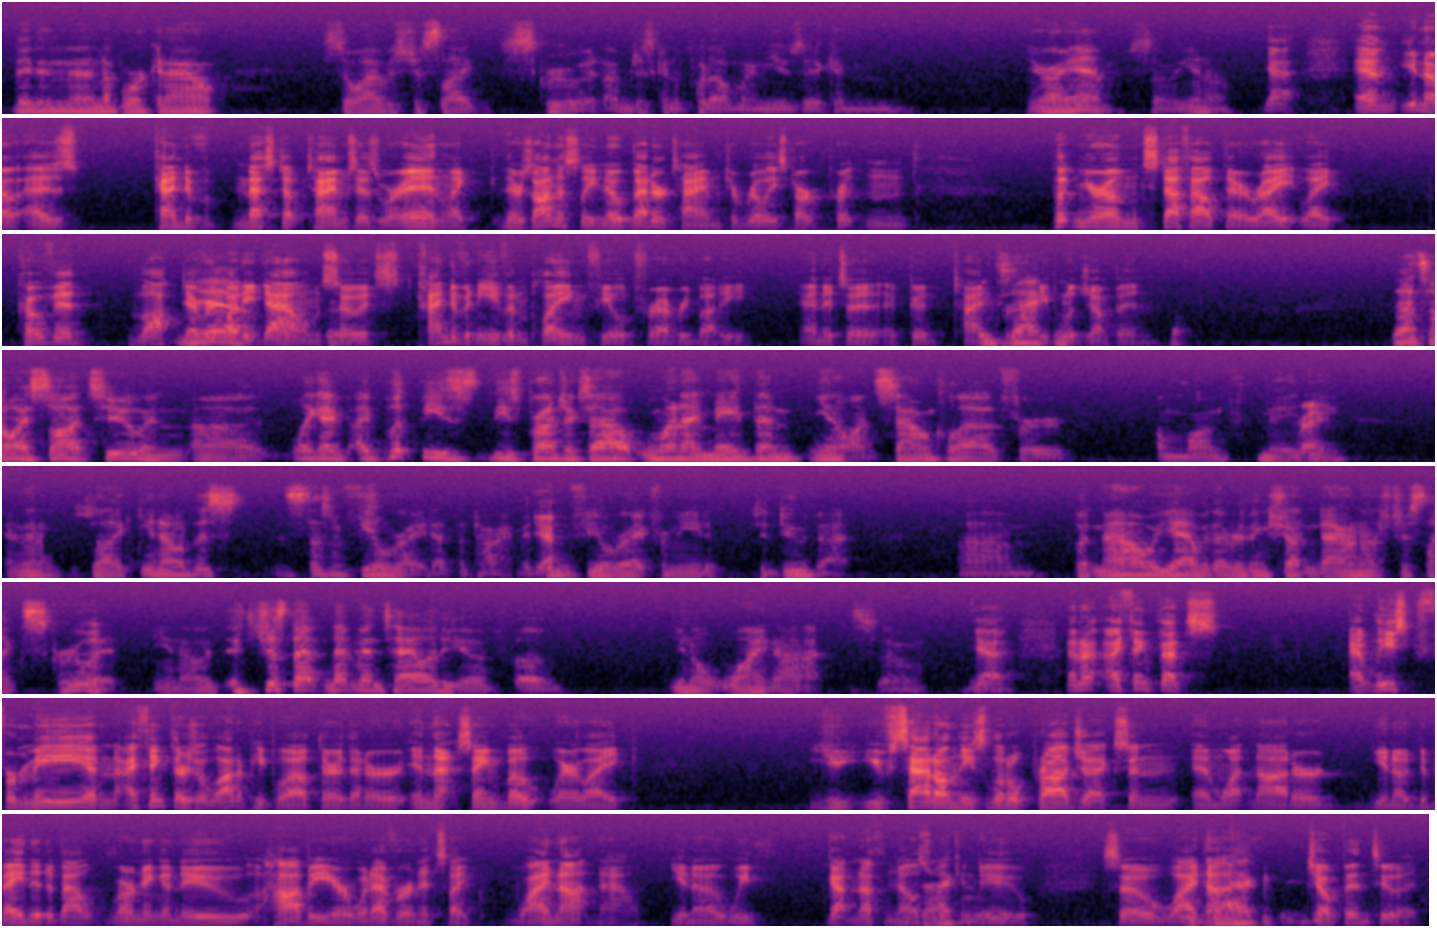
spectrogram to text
they didn't end up working out, so I was just like, screw it. I'm just gonna put out my music, and here I am. So you know, Yeah. And, you know, as kind of messed up times as we're in, like, there's honestly no better time to really start putting putting your own stuff out there, right? Like, COVID locked everybody Yeah, down, so it's kind of an even playing field for everybody, and it's a, a good time for people to jump in. that's how I saw it too. And uh, like I, I put these these projects out when I made them, you know, on SoundCloud for a month maybe, Right. and then I was like, you know, this this doesn't feel right at the time. It Yeah. didn't feel right for me to to do that. Um, but now, yeah, with everything shutting down, I was just like, screw it. You know, it, it's just that that mentality of of, you know, why not? So Yeah. And I, I think that's at least for me, and I think there's a lot of people out there that are in that same boat where like you you've sat on these little projects and and whatnot, or you know debated about learning a new hobby or whatever, and it's like why not now? You know we've got nothing else we can do, so why Exactly. not jump into it?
